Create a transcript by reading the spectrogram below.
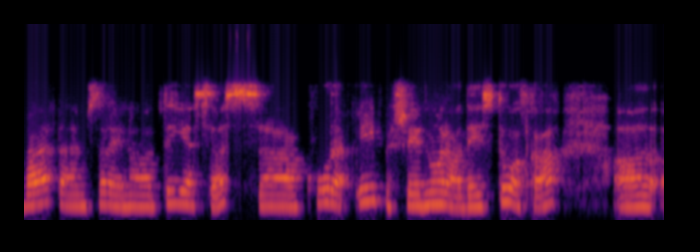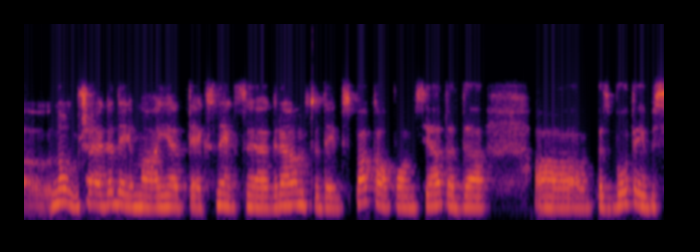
vērtējums arī no tiesas, kura īpaši ir norādījis to, ka nu, šajā gadījumā, ja tiek sniegts grāmatvedības pakalpojums, jā, tad pēc būtības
